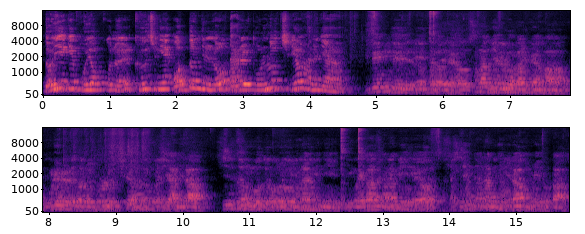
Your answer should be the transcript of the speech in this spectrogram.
너희에게 보였거늘 그 중에 어떤 일로 나를 돌로 치려 하느냐? 유대인들이 대답하여 선한 일로 말미암아 우리를 돌로 치려하는 것이 아니라 신성 모드로 인함이니 내가 사람이 되어 자신 하나님이라 함이로다.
